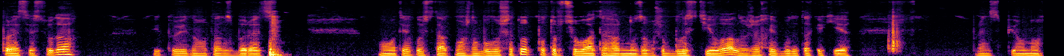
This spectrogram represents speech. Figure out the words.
впреться сюди, відповідно, отак збереться. От, якось так. Можна було ще тут поторцувати гарно, щоб блистіло, але вже хай буде так, як є. В принципі, воно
